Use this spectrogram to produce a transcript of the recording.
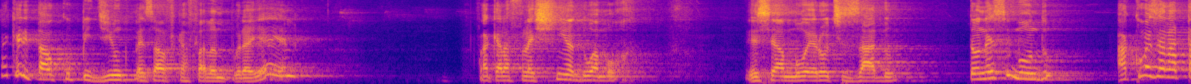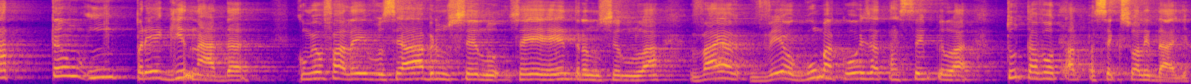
Aquele tal cupidinho que o pessoal fica falando por aí, é ele. Com aquela flechinha do amor, esse amor erotizado. Então, nesse mundo, a coisa ela está tão impregnada como eu falei, você abre um celular, você entra no celular, vai ver alguma coisa, está sempre lá. Tudo está voltado para a sexualidade,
